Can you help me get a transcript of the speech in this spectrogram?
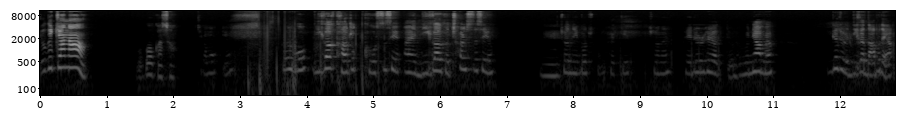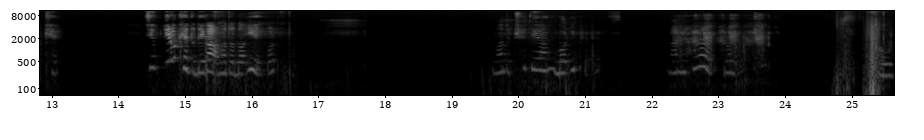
여기 있잖아. 먹어 가서. 제가 먹을게요. 그리고 네가 가죽 그거 쓰세요. 아니, 네가 그 철 쓰세요. 음. 저는 이거 좀 할게요. 저는 배려를 때문에. 왜냐하면 이게 좀 네가 나보다 약해. 지금 이렇게 해도 내가 아마도 너 이길걸? 너한테 최대한 뭘 입혀야겠어. 남이 그런 거 어우.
